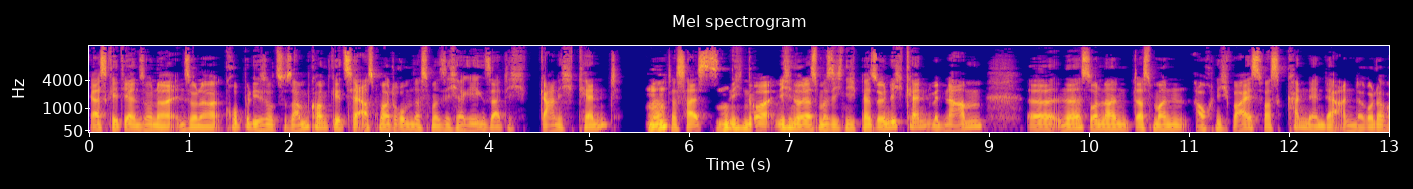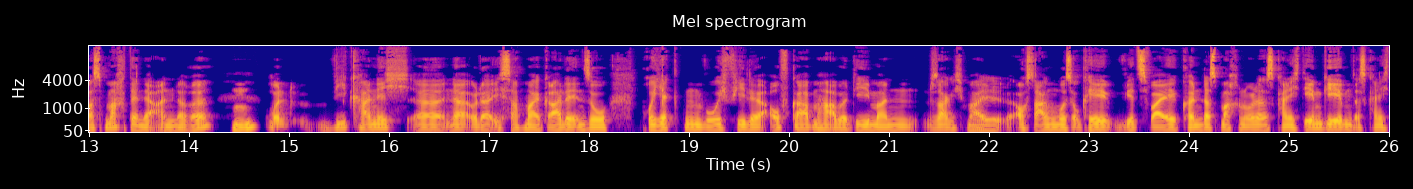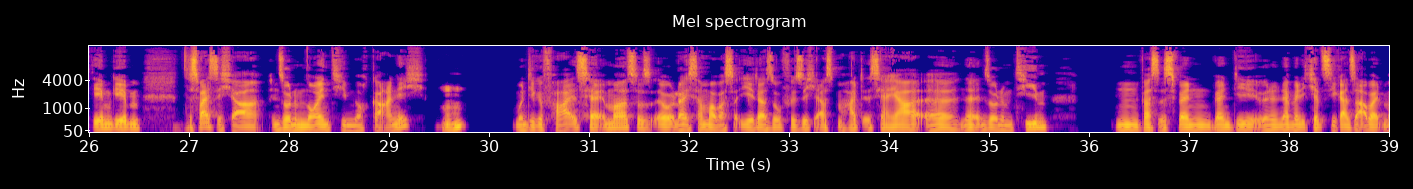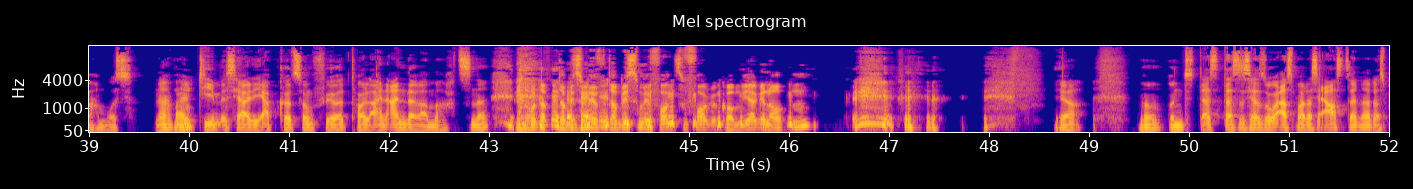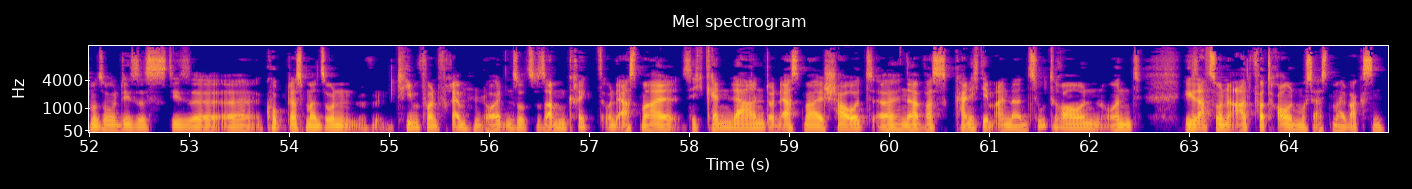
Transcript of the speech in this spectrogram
Ja, es geht ja in so einer, in so einer Gruppe, die so zusammenkommt, geht es ja erstmal darum, dass man sich ja gegenseitig gar nicht kennt Ne? Mhm. Das heißt mhm. nicht nur nicht nur, dass man sich nicht persönlich kennt mit Namen, äh, ne, sondern dass man auch nicht weiß, was kann denn der andere oder was macht denn der andere mhm. und wie kann ich äh, ne, oder ich sag mal gerade in so Projekten, wo ich viele Aufgaben habe, die man, sage ich mal, auch sagen muss, okay, wir zwei können das machen oder das kann ich dem geben, das kann ich dem geben. Das weiß ich ja in so einem neuen Team noch gar nicht. Mhm. Und die Gefahr ist ja immer so, oder ich sag mal, was jeder so für sich erstmal hat, ist ja, ja, äh, ne, in so einem Team, hm, was ist, wenn, wenn die, wenn, wenn ich jetzt die ganze Arbeit machen muss? Ne? Weil mhm. Team ist ja die Abkürzung für toll ein anderer macht's, ne? Genau, da, da bist du mir, da bist du mir vor, zuvor gekommen. Ja, genau. Hm? Ja. Ne? Und das, das ist ja so erstmal das Erste, ne? dass man so dieses, diese, äh, guckt, dass man so ein Team von fremden Leuten so zusammenkriegt und erstmal sich kennenlernt und erstmal schaut, äh, ne, was kann ich dem anderen zutrauen und wie gesagt, so eine Art Vertrauen muss erstmal wachsen.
